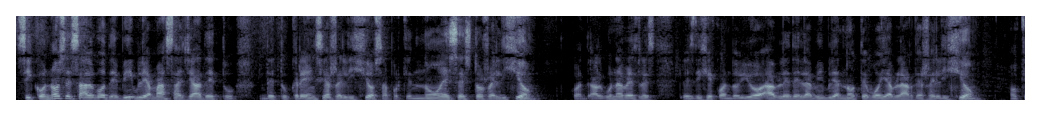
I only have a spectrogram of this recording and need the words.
si conoces algo de Biblia más allá de tu, de tu creencia religiosa, porque no es esto religión, cuando, alguna vez les, les dije, cuando yo hable de la Biblia, no te voy a hablar de religión, ¿ok?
